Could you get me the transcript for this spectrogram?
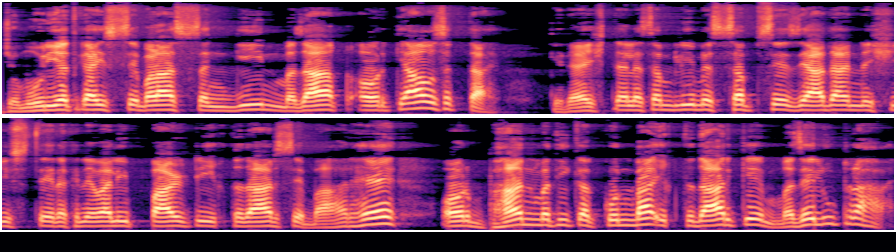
جمہوریت کا اس سے بڑا سنگین مذاق اور کیا ہو سکتا ہے؟ کہ نیشنل اسمبلی میں سب سے زیادہ نشستیں رکھنے والی پارٹی اقتدار سے باہر ہے اور بھانمتی کا کنبہ اقتدار کے مزے لوٹ رہا ہے۔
